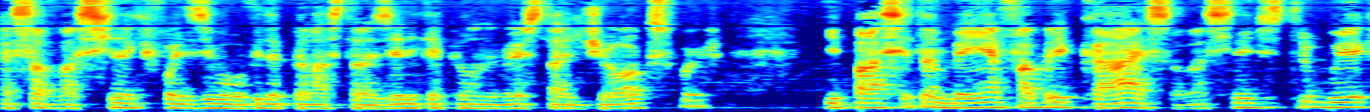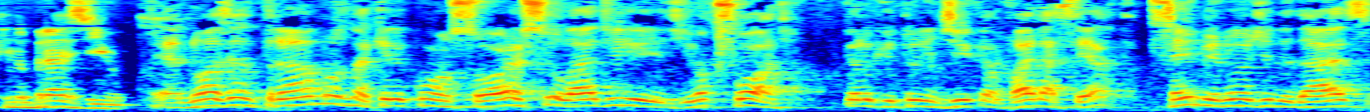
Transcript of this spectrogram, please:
essa vacina que foi desenvolvida pela AstraZeneca e pela Universidade de Oxford e passe também a fabricar essa vacina e distribuir aqui no Brasil. É, nós entramos naquele consórcio lá de, de Oxford. Pelo que tudo indica, vai dar certo. 100 milhões de unidades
